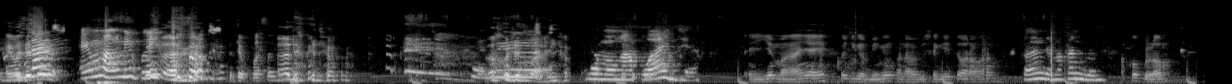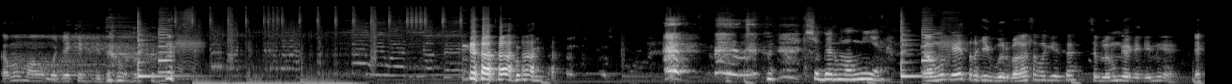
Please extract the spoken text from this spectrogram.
Eh maksudnya Kan emang nih play. Aduh. Oh, Aduh, udah banyak. Gak mau ngaku aja. Iya, makanya ya. Aku juga bingung kenapa bisa gitu orang-orang. Kalian udah makan belum? Aku belum. Kamu mau gojekin gitu? Sugar mommy ya? Kamu kayak terhibur banget sama kita Sebelum gak kayak gini ya eh,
